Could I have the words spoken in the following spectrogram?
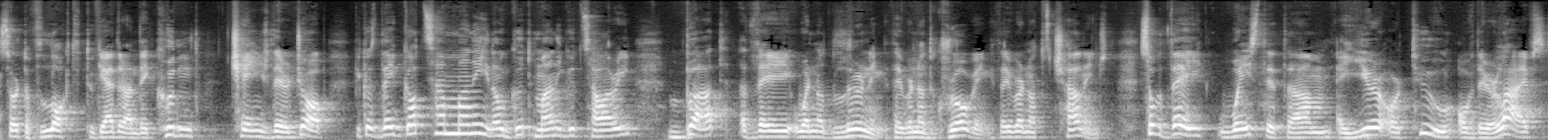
sort of locked together and they couldn't change their job because they got some money, you know, good money, good salary, but they were not learning, they were not growing, they were not challenged. So they wasted um, a year or two of their lives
